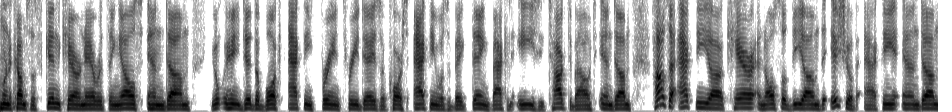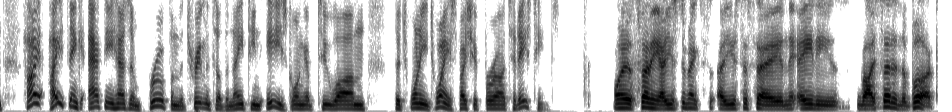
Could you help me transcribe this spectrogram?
when it comes to skincare and everything else. And um, you know, he did the book Acne Free in Three Days. Of course, acne was a big thing back in the 80s. He talked about and um, how's the acne uh, care and also the um, the issue of acne and um, how how you think acne has improved from the treatments of the 1980s going up to um, the 2020, especially for uh, today's teens. Well, it's funny. I used to make I used to say in the 80s. Well, I said in the book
